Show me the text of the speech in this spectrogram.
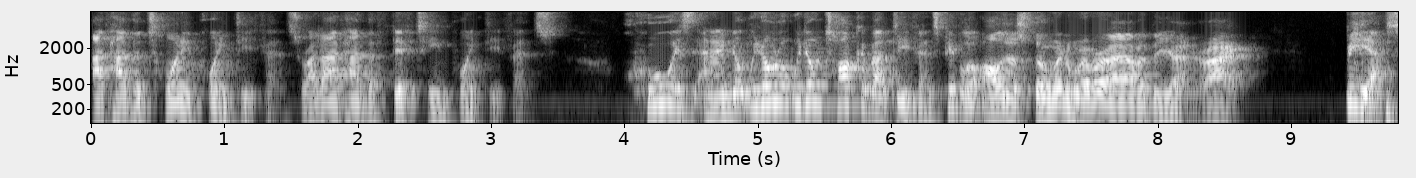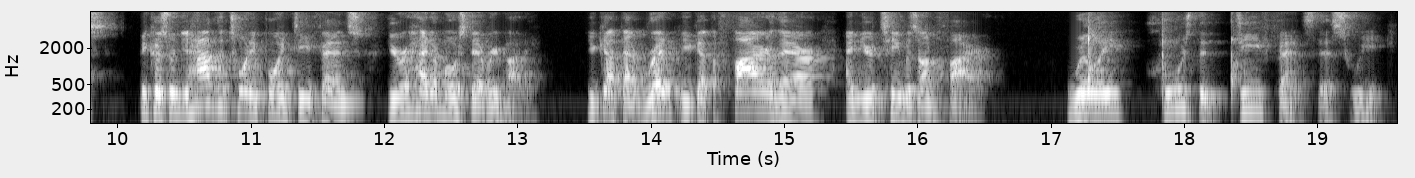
I've had the 20 point defense, right? I've had the 15 point defense. Who is, and I know we don't we don't talk about defense. People are, I'll just throwing whoever I have at the end, right? BS. Because when you have the 20 point defense, you're ahead of most everybody. You got that red, you got the fire there, and your team is on fire. Willie, who's the defense this week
